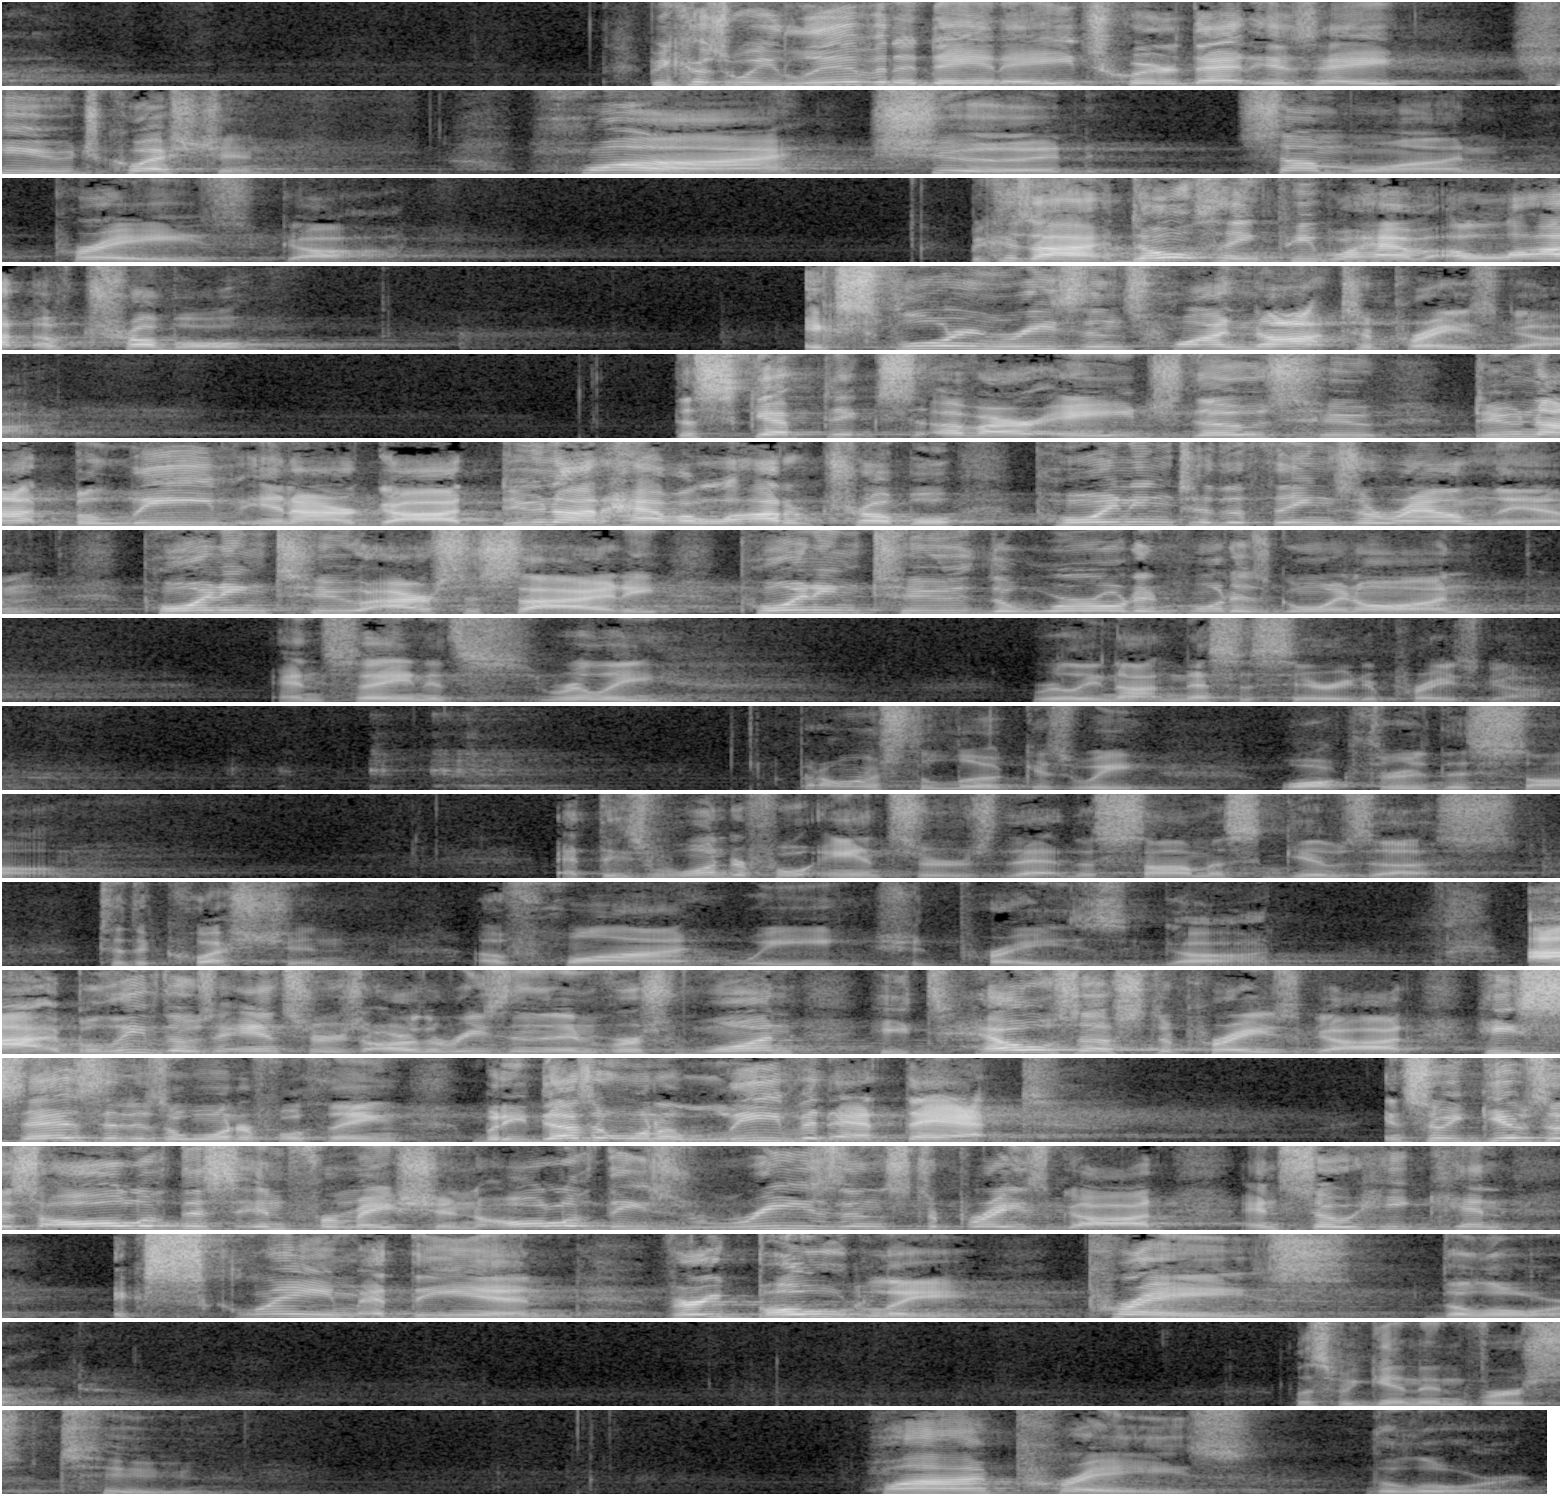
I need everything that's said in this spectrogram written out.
Because we live in a day and age where that is a huge question. Why should someone praise God? Because I don't think people have a lot of trouble exploring reasons why not to praise God. The skeptics of our age, those who do not believe in our God, do not have a lot of trouble pointing to the things around them, pointing to our society, pointing to the world and what is going on, and saying it's really, really not necessary to praise God. But I want us to look as we walk through this psalm at these wonderful answers that the psalmist gives us to the question of why we should praise God. I believe those answers are the reason that in verse 1 he tells us to praise God. He says it is a wonderful thing, but he doesn't want to leave it at that. And so he gives us all of this information, all of these reasons to praise God, and so he can exclaim at the end, very boldly, Praise the Lord. Let's begin in verse 2. Why praise the Lord?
